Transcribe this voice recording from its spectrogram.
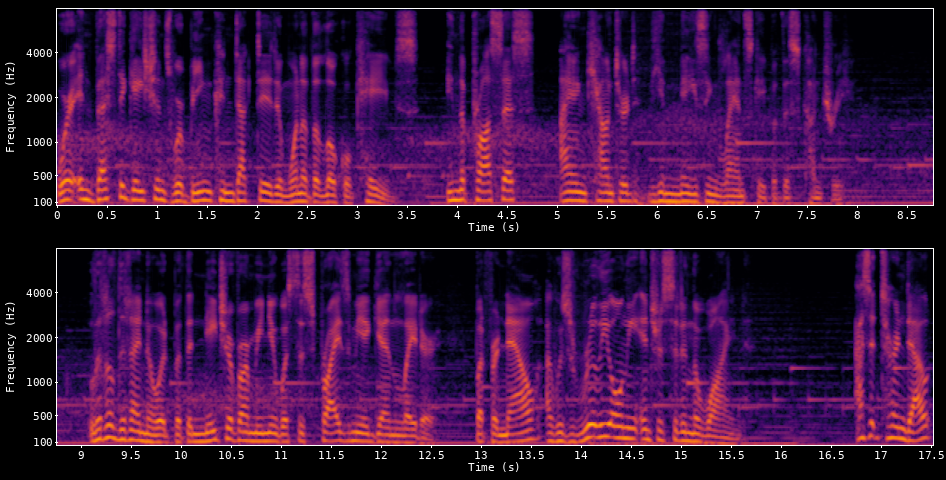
where investigations were being conducted in one of the local caves. In the process, I encountered the amazing landscape of this country. Little did I know it, but the nature of Armenia was to surprise me again later. But for now, I was really only interested in the wine. As it turned out,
